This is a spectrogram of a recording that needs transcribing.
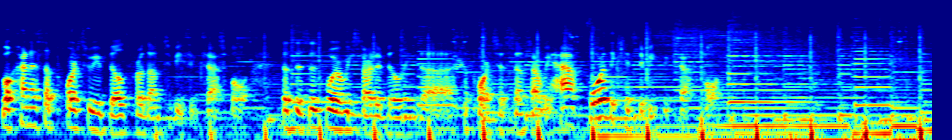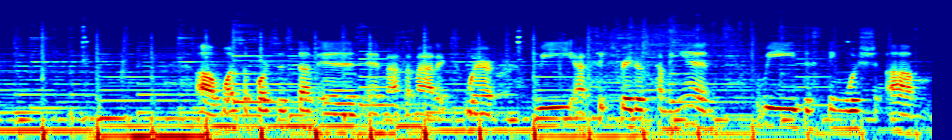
what kind of supports do we build for them to be successful? So this is where we started building the support systems that we have for the kids to be successful. Uh, one support system is in mathematics where we as sixth graders coming in, we distinguish um,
